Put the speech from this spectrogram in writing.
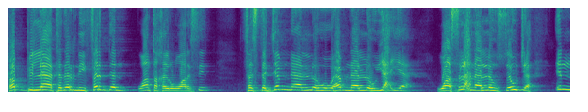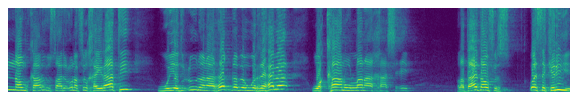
rabbi laa tadarnii fardan waanta khayru fastajabnaa lahu wawahabnaa lahu yaxyaa waaslaxnaa lahu zawja inahum kaanuu yusaaricuuna fi lkhayraati wayadcuunanaa raqaban warahaba wa kaanuu lanaa khaashiciin aladaayaddaa u fiirso. Waa sakariye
